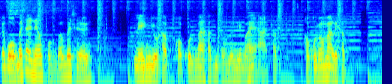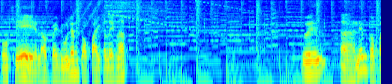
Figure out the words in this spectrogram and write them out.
จะบอกไม่ใช่แนวผมก็ไม่เชิงเล็งอยู่ครับ ขอบคุณมากครับที่ส่งเรื่องนี้มาให้อ่านครับ ขอบคุณมากๆเลยครับ โอเค เราไปดูเล่มต่อไปกันเลยครับโดยเอ่อเล่มต่อไป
